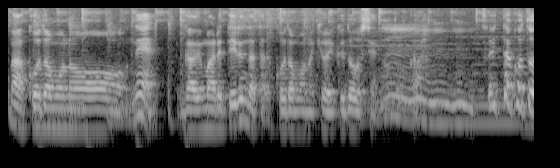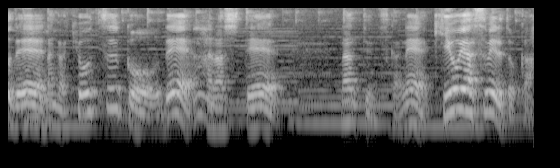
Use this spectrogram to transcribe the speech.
まあ子供のねが生まれているんだったら子供の教育どうしてんのとか、そういったことでうんなんか共通項で話して、なんていうんですかね気を休めるとか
